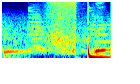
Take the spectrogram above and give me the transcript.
Bye.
